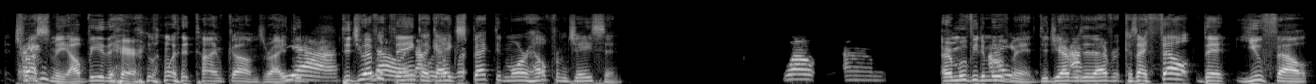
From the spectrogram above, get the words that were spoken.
trust me, I'll be there when the time comes, right? Yeah. Did, did you ever no, think, like, I expected more help from Jason? Well, um, or movie to movement. I, did you ever, I, did ever? Because I felt that you felt,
